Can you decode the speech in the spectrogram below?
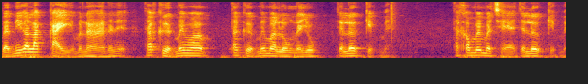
แบบนี้ก็รักไก่มานานนะเนี่ย ถ้าเกิดไม่มาถ้าเกิดไม่มาลงนายกจะเลิกเก็บไหมถ้าเขาไม่มาแฉจะเลิกเก็บไหม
